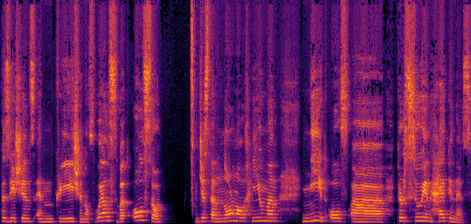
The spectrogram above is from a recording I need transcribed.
positions and creation of wealth, but also just a normal human need of uh, pursuing happiness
